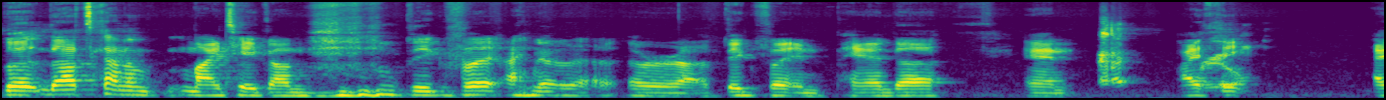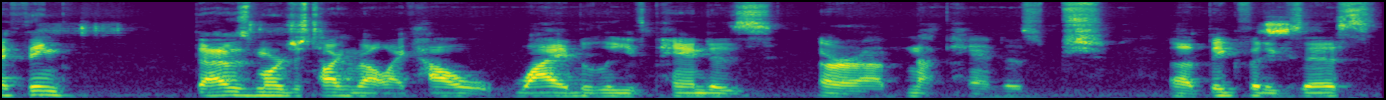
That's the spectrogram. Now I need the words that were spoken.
but that's kind of my take on Bigfoot. I know that, or uh, Bigfoot and Panda, and I Real. think I think that was more just talking about like how why I believe pandas or uh, not pandas, psh, uh, Bigfoot exists.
